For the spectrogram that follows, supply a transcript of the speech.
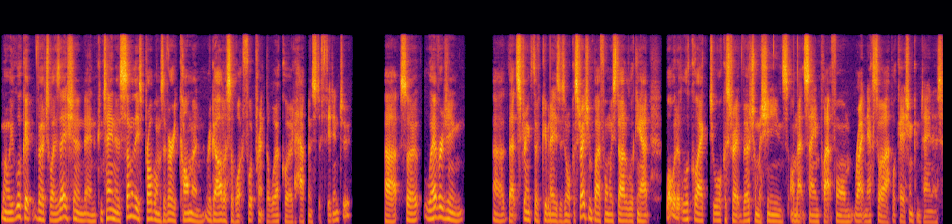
when we look at virtualization and containers, some of these problems are very common regardless of what footprint the workload happens to fit into. Uh, so leveraging uh, that strength of Kubernetes as an orchestration platform, we started looking at what would it look like to orchestrate virtual machines on that same platform right next to our application containers.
